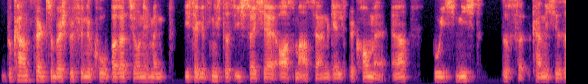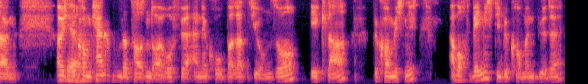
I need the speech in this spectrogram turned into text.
du kannst halt zum Beispiel für eine Kooperation, ich meine, ich sage jetzt nicht, dass ich solche Ausmaße an Geld bekomme, ja, wo ich nicht, das kann ich hier sagen. Aber ich ja. bekomme keine 100.000 Euro für eine Kooperation, so, eh klar, bekomme ich nicht. Aber auch wenn ich die bekommen würde,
